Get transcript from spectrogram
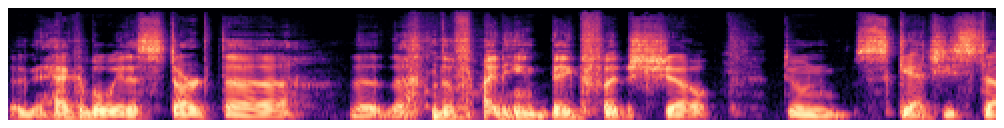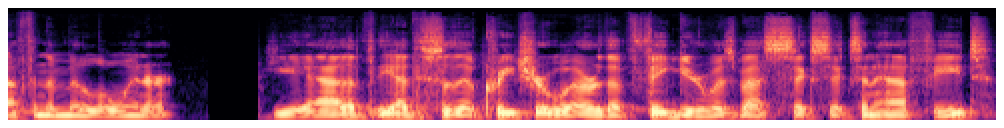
a heck of a way to start the the the, the fighting Bigfoot show, doing sketchy stuff in the middle of winter. Yeah, yeah. So the creature or the figure was about six six and a half feet.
